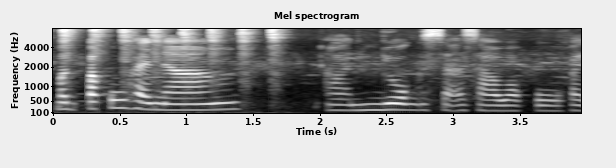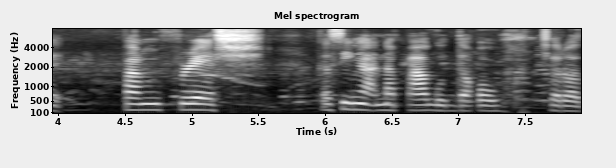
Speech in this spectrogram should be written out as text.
magpakuha ng ah, nyog sa asawa ko kay, pang fresh. Kasi nga napagod ako. Charot.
